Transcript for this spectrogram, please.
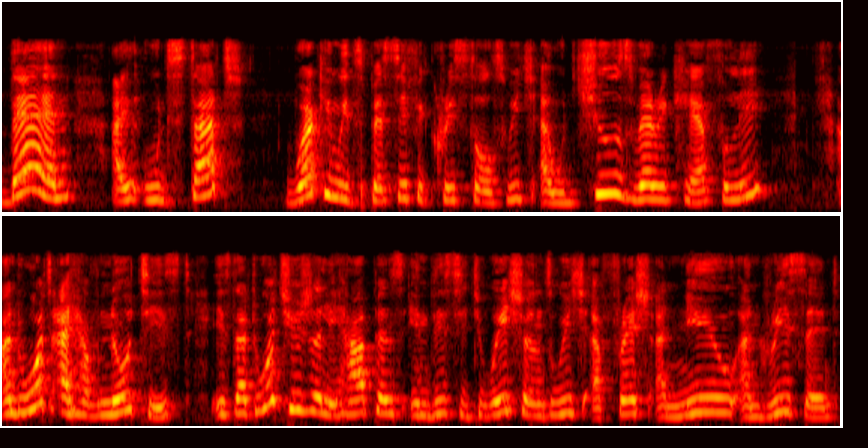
then I would start working with specific crystals, which I would choose very carefully. And what I have noticed is that what usually happens in these situations, which are fresh and new and recent,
